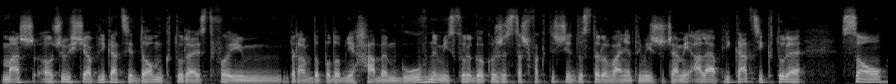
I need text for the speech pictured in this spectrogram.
masz oczywiście aplikację DOM, która jest twoim prawdopodobnie hubem głównym i z którego korzystasz faktycznie do sterowania tymi rzeczami, ale aplikacji, które są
